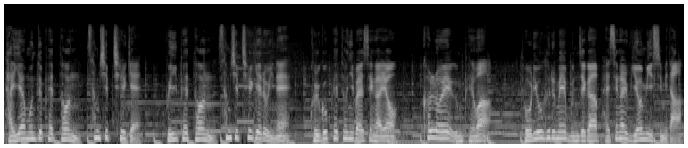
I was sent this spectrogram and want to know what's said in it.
다이아몬드 패턴 37개, V 패턴 37개로 인해 굴곡 패턴이 발생하여 컬러의 은폐와 도료 흐름의 문제가 발생할 위험이 있습니다.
